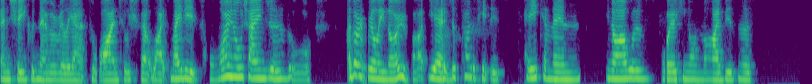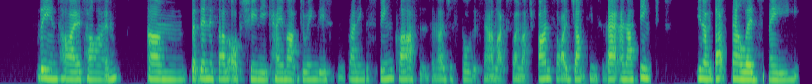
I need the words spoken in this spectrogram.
and she could never really answer why until she felt like maybe it's hormonal changes or I don't really know, but yeah, mm. it just kind of hit this peak. And then, you know, I was working on my business the entire time. Um, but then this other opportunity came up doing this, running the spin classes, and I just thought it sounded like so much fun. So I jumped into that. And I think, you know, that's now led to me.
